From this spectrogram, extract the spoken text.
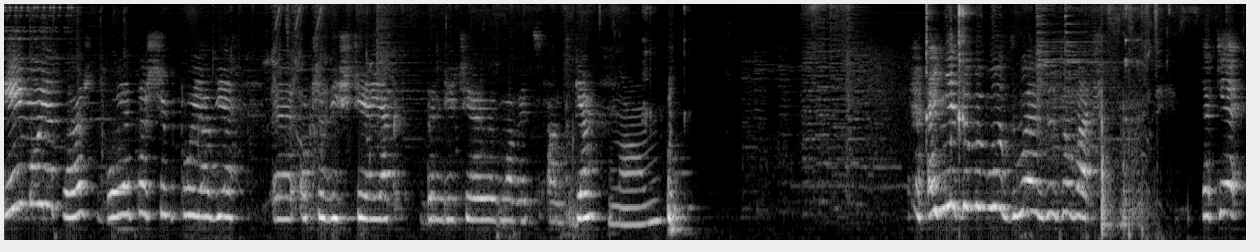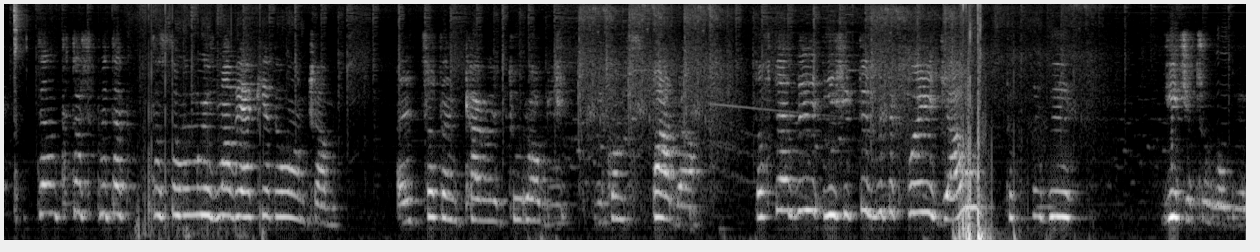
I moje też, bo ja też się pojawię e, oczywiście, jak będziecie rozmawiać z Antkiem. No. Ej, nie, to by było złe, że zobacz. Takie, ten ktoś pyta, kto z tobą rozmawia, jak ja dołączam. Ale co ten Karol tu robi? Jak on spada? To wtedy, jeśli ktoś by tak powiedział, to wtedy wiecie, co robię.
